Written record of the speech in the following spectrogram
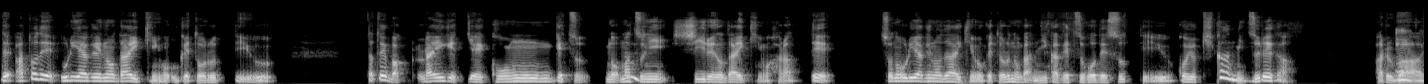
で、後で売上の代金を受け取るっていう、例えば来月、え今月の末に仕入れの代金を払って、その売上の代金を受け取るのが2ヶ月後ですっていう、こういう期間にズレがある場合、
